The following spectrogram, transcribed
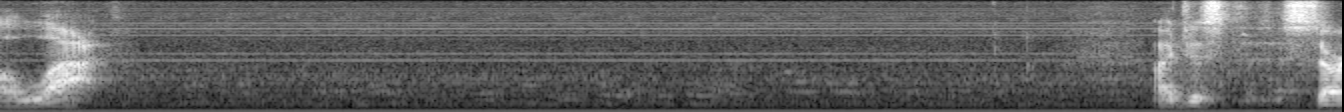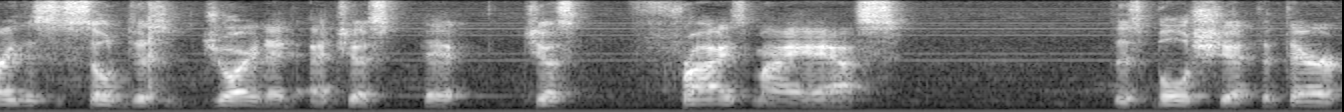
a lot. I just sorry this is so disjointed. It just it just fries my ass. This bullshit that they're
